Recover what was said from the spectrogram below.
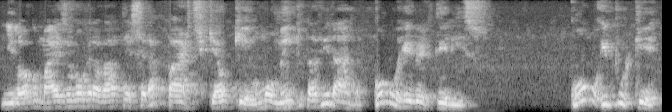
E logo mais eu vou gravar a terceira parte, que é o que? O momento da virada. Como reverter isso? Como e por quê?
